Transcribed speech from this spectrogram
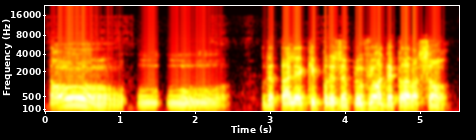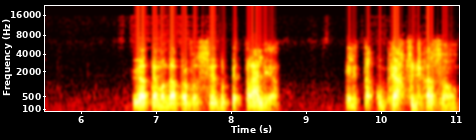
Então, o, o, o, detalhe é que, por exemplo, eu vi uma declaração, eu ia até mandar para você, do Petralha, ele está coberto de razão.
